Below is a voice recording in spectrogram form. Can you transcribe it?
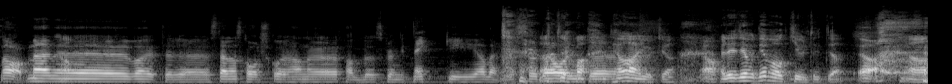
Ja men Ja. Eh, vad heter det? Stellan Skarsgård han har i alla fall sprungit näck i Avengers. Så det Ja, det, inte... det har han gjort ja. Ja. Det, det, det var kul tyckte jag. Ja. Ja.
